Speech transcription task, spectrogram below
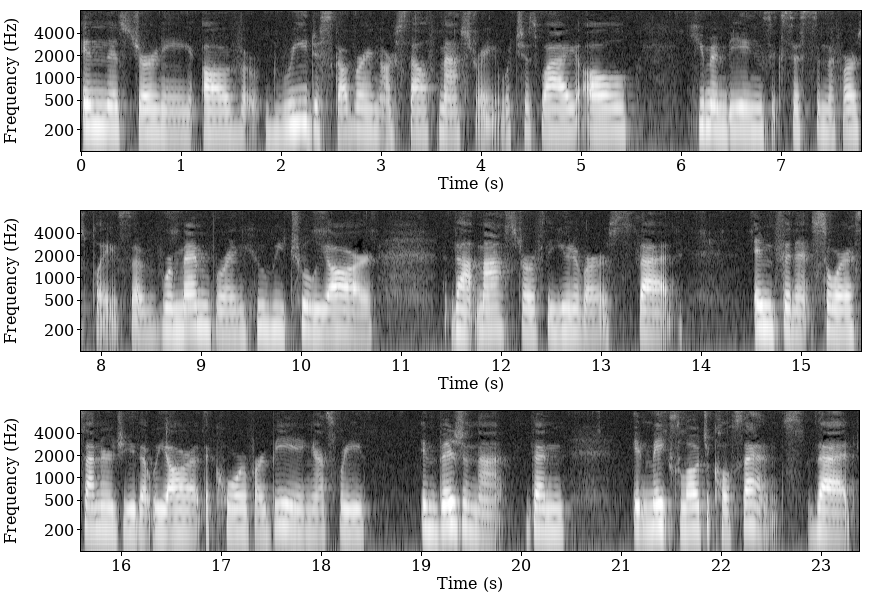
in this journey of rediscovering our self mastery, which is why all human beings exist in the first place, of remembering who we truly are that master of the universe, that infinite source energy that we are at the core of our being, as we envision that, then it makes logical sense that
